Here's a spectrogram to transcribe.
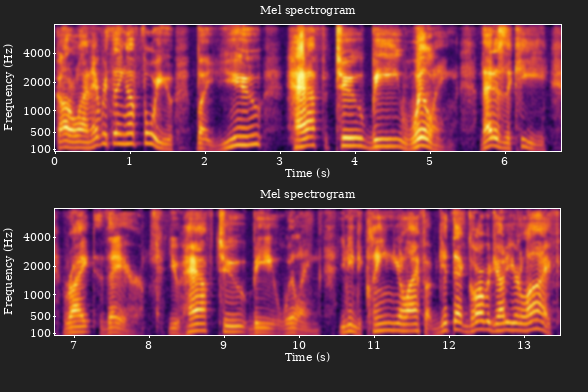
God will line everything up for you. But you have to be willing. That is the key right there. You have to be willing. You need to clean your life up. Get that garbage out of your life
